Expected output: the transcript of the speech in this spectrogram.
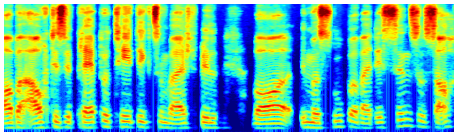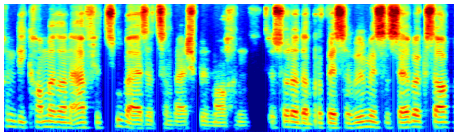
Aber auch diese Präprothetik zum Beispiel war immer super, weil das sind so Sachen, die kann man dann auch für Zuweiser zum Beispiel machen. Das hat der Professor Wilmes so selber gesagt.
